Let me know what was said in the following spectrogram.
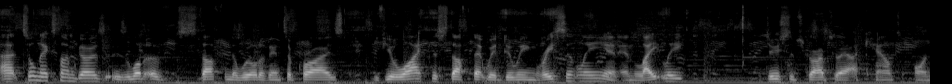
Uh, till next time, guys, there's a lot of stuff in the world of enterprise. If you like the stuff that we're doing recently and, and lately, do subscribe to our account on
